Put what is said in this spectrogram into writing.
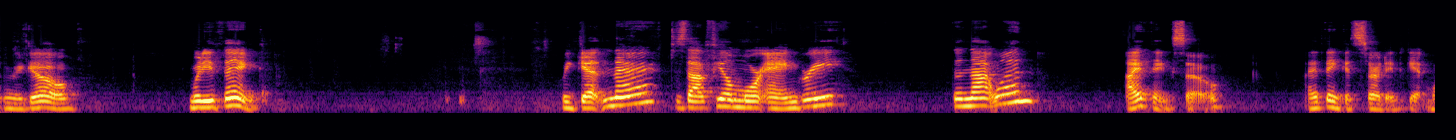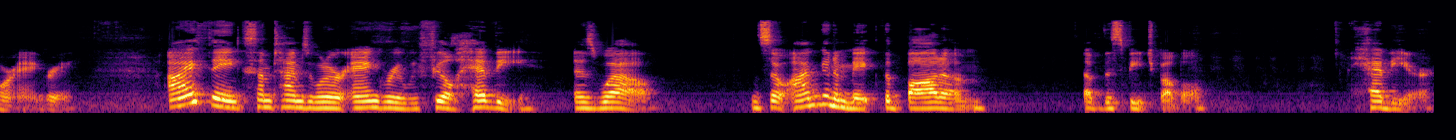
There we go. What do you think? We getting there? Does that feel more angry than that one? I think so. I think it's starting to get more angry. I think sometimes when we're angry, we feel heavy as well. And so I'm going to make the bottom of the speech bubble heavier.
